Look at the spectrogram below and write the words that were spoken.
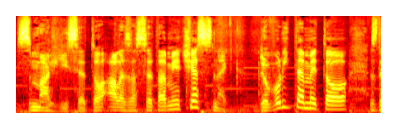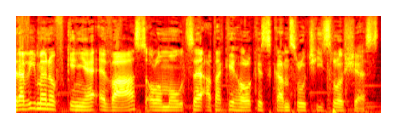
Smaží se to, ale zase tam je česnek. Dovolíte mi to? Zdraví jmenovkyně Eva z Olomouce a taky holky z kanclu číslo 6.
